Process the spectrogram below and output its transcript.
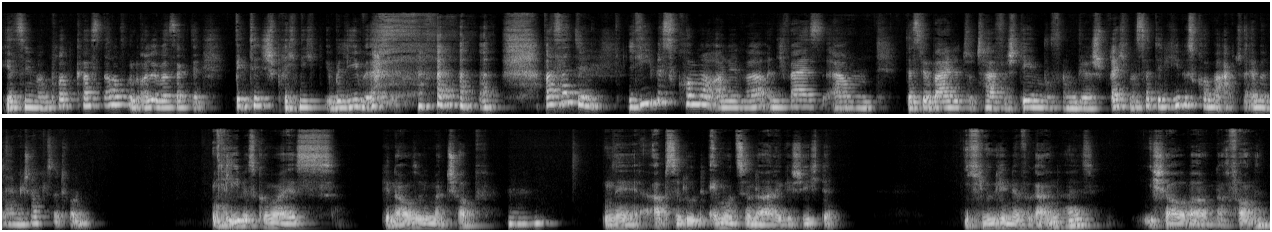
jetzt nehmen wir einen Podcast auf. Und Oliver sagte, bitte sprich nicht über Liebe. Was hat denn Liebeskummer, Oliver? Und ich weiß, ähm, dass wir beide total verstehen, wovon wir sprechen. Was hat denn Liebeskummer aktuell mit deinem Job zu tun? Liebeskummer ist genauso wie mein Job mhm. eine absolut emotionale Geschichte. Ich wühle in der Vergangenheit, ich schaue aber auch nach vorne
